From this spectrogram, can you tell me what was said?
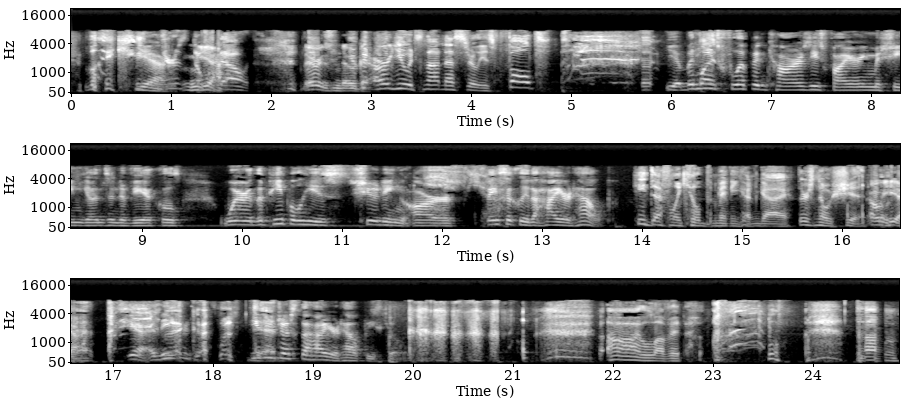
Like, Yeah. there's no Yeah. doubt. There is no You could argue it's not necessarily his fault. Yeah, but, But- he's flipping cars, he's firing machine guns into vehicles where the people he's shooting are oh, Yeah. basically the hired help. He definitely killed the minigun guy. There's no shit. Oh, yeah. that. Yeah, and these are, these are just the hired help he's killing. Oh, I love it. um,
